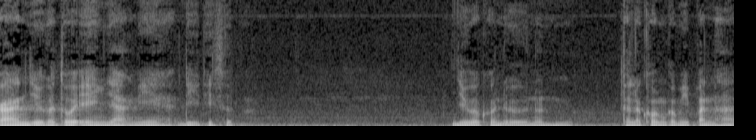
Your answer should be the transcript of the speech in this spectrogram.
การอยู่กับตัวเองอย่างนี้ดีที่สุด อยู่กับคนอื่นนั้น แต่ละคนก็มีปัญหา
